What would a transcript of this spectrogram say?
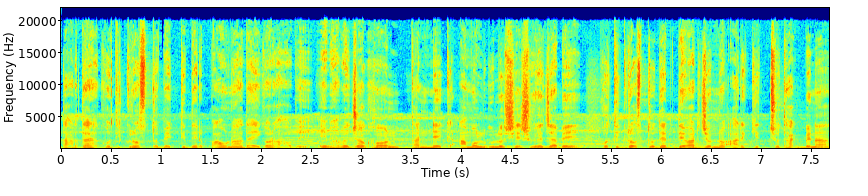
তার দ্বারা ক্ষতিগ্রস্ত ব্যক্তিদের পাওনা আদায় করা হবে। এভাবে যখন তার নেক আমলগুলো শেষ হয়ে যাবে, ক্ষতিগ্রস্তদের দেওয়ার জন্য আর কিচ্ছু থাকবে না,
